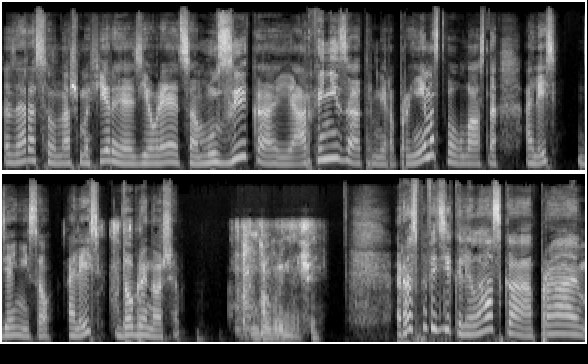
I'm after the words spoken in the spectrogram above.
зараз у нашым эфіры з'яўляецца музыка і арганізатар мерапрыемства ўласна алесь дзянісаў. Алесь добрай ночы. Доброй ночи распавядзі калі ласка пра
